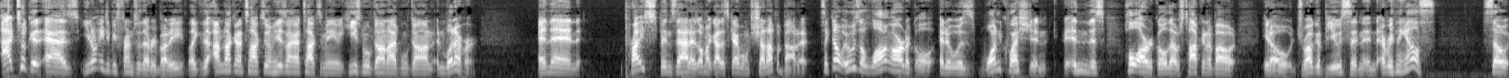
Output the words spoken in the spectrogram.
I took it as you don't need to be friends with everybody. Like I'm not going to talk to him. He's not going to talk to me. He's moved on. I've moved on, and whatever. And then Price spins that as, oh my God, this guy won't shut up about it. It's like, no, it was a long article, and it was one question in this whole article that was talking about, you know, drug abuse and, and everything else. So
